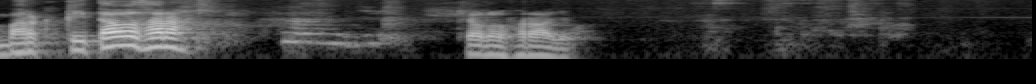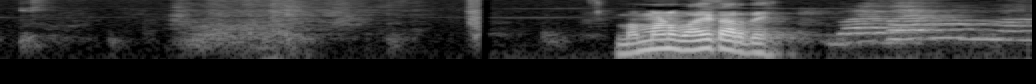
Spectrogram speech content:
ਵਰਕ ਕੀਤਾ ਵਾ ਸਾਰਾ? ਹਾਂਜੀ। ਚਲੋ ਫਿਰ ਆਜੋ ਮੰਮਾ ਨੂੰ ਬਾਏ ਕਰ ਦੇ। ਬਾਏ ਬਾਏ ਮੰਮਾ।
